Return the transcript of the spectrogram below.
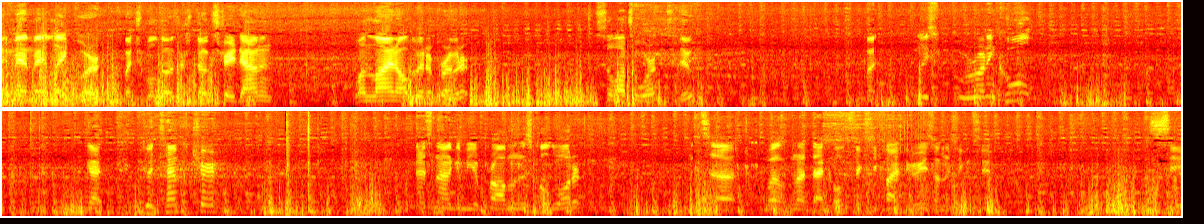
A man-made lake where a bunch of bulldozers dug straight down in one line all the way to perimeter. Still lots of work to do. But at least we're running cool. Got good temperature. That's not gonna be a problem in this cold water. It's uh well not that cold, 65 degrees on this you can see. Let's see.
